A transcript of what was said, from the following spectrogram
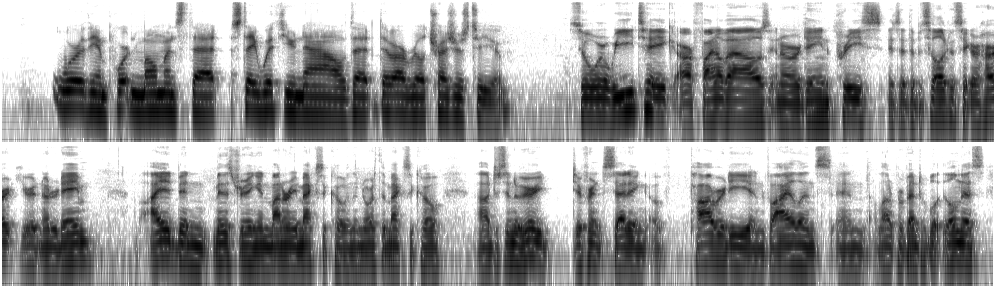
were the important moments that stay with you now that there are real treasures to you? So where we take our final vows and our ordained priests is at the Basilica of Sacred Heart here at Notre Dame. I had been ministering in Monterrey, Mexico, in the north of Mexico, uh, just in a very different setting of poverty and violence and a lot of preventable illness.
